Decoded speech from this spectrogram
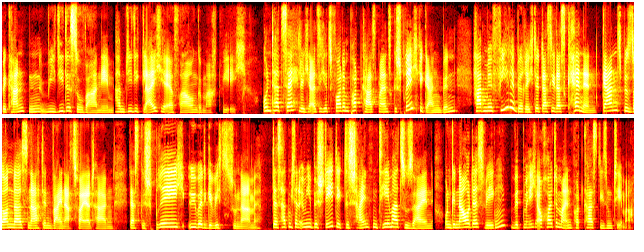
Bekannten, wie die das so wahrnehmen. Haben die die gleiche Erfahrung gemacht wie ich? Und tatsächlich, als ich jetzt vor dem Podcast mal ins Gespräch gegangen bin, haben mir viele berichtet, dass sie das kennen, ganz besonders nach den Weihnachtsfeiertagen. Das Gespräch über die Gewichtszunahme das hat mich dann irgendwie bestätigt, es scheint ein Thema zu sein. Und genau deswegen widme ich auch heute meinen Podcast diesem Thema.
